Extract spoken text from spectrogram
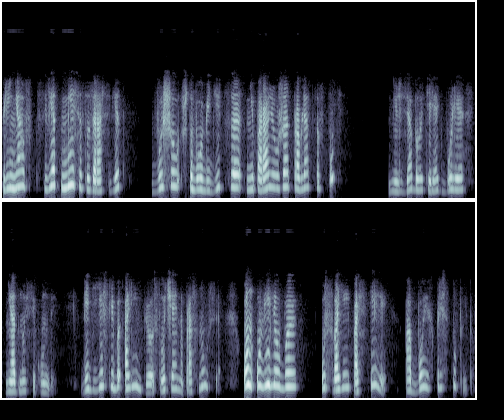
приняв свет месяца за рассвет, вышел, чтобы убедиться, не пора ли уже отправляться в путь. Нельзя было терять более ни одной секунды. Ведь если бы Олимпио случайно проснулся, он увидел бы у своей постели обоих преступников.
